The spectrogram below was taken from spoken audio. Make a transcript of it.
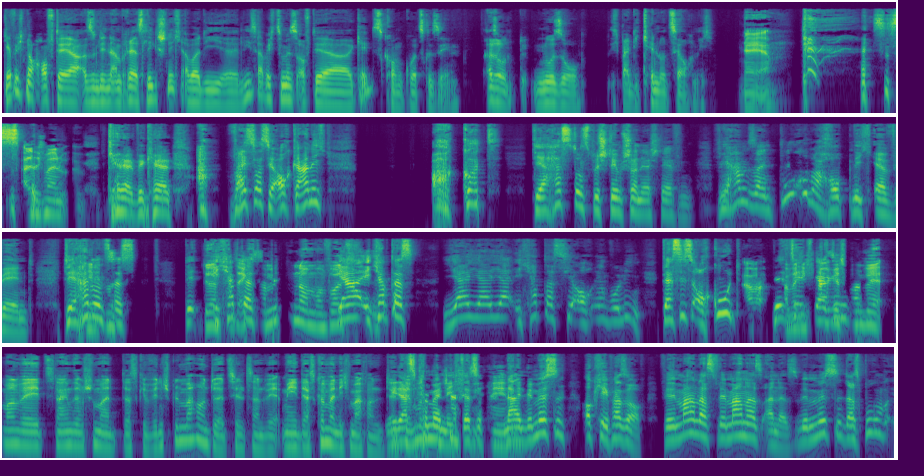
Die habe ich noch auf der, also den Andreas Links nicht, aber die äh, Lisa habe ich zumindest auf der Gamescom kurz gesehen. Also nur so. Ich meine, die kennen uns ja auch nicht. Naja. also ich meine, wir kennen, ah, weißt du was ja auch gar nicht? Oh Gott, der hasst uns bestimmt schon, der Steffen. Wir haben sein Buch überhaupt nicht erwähnt. Der hat uns das. Der, ich habe das mitgenommen und Ja, ich habe das. Ja, ja, ja, ich habe das hier auch irgendwo liegen. Das ist auch gut. Aber, aber die Frage ist, wollen wir, wollen wir jetzt langsam schon mal das Gewinnspiel machen und du erzählst dann, wer. Nee, das können wir nicht machen. Nee, das können wir nicht. Das, nein, wir müssen. Okay, pass auf. Wir machen das, wir machen das anders. Wir müssen das Buch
